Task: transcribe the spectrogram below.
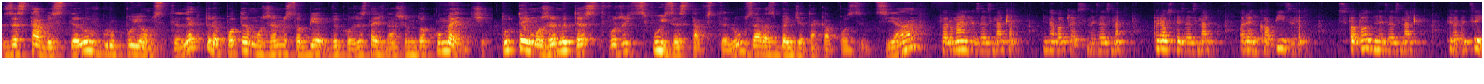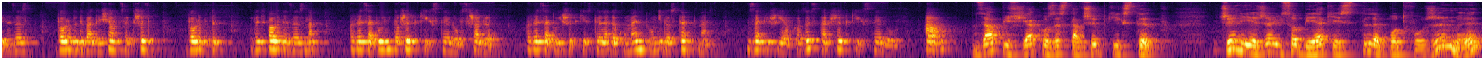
zestawy stylów grupują style, które potem możemy sobie wykorzystać w naszym dokumencie. Tutaj możemy też stworzyć swój zestaw stylów. Zaraz będzie taka pozycja. Formalny zaznaczony. Nowoczesny zaznacz. Prosty zaznacz. Rękopis. Swobodny zaznacz. Tradycyjny zaznacz. Word 2003. Word. Wytworny zaznacz. Resetuj do szybkich stylów z szablon. Szybkie style dokumentu niedostępne. Zapisz jako zestaw szybkich stylów. A. Zapisz jako zestaw szybkich stylów. Czyli jeżeli sobie jakieś style potworzymy,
